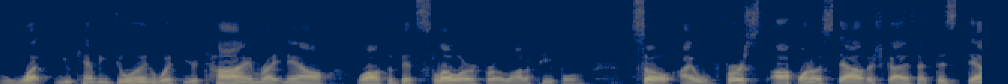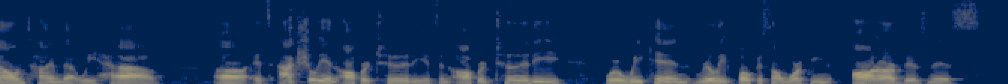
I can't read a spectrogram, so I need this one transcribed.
what you can be doing with your time right now while it's a bit slower for a lot of people. So I first off want to establish, guys, that this downtime that we have, uh, it's actually an opportunity. It's an opportunity where we can really focus on working on our business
